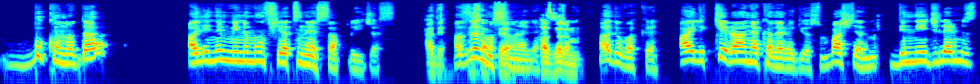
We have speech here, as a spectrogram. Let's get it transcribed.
bu konuda Ali'nin minimum fiyatını hesaplayacağız. Hadi. Hazır mısın Ali? Hazırım. Hadi bakın. Aylık kira ne kadar ödüyorsun? Başlayalım. Dinleyicilerimiz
